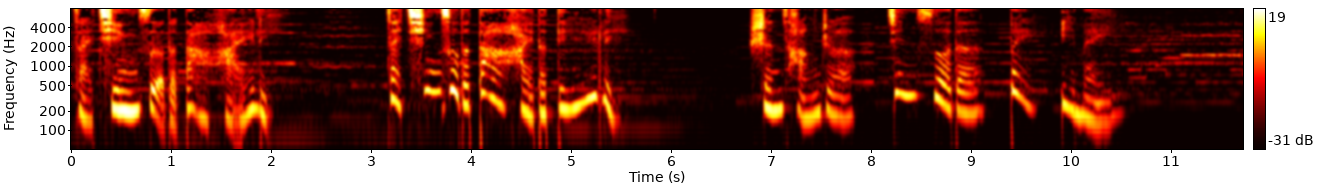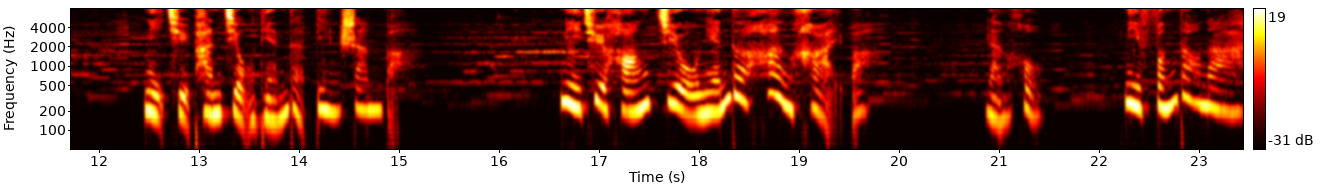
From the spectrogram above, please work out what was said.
在青色的大海里，在青色的大海的底里，深藏着金色的贝一枚。你去攀九年的冰山吧，你去航九年的瀚海吧，然后你缝到那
